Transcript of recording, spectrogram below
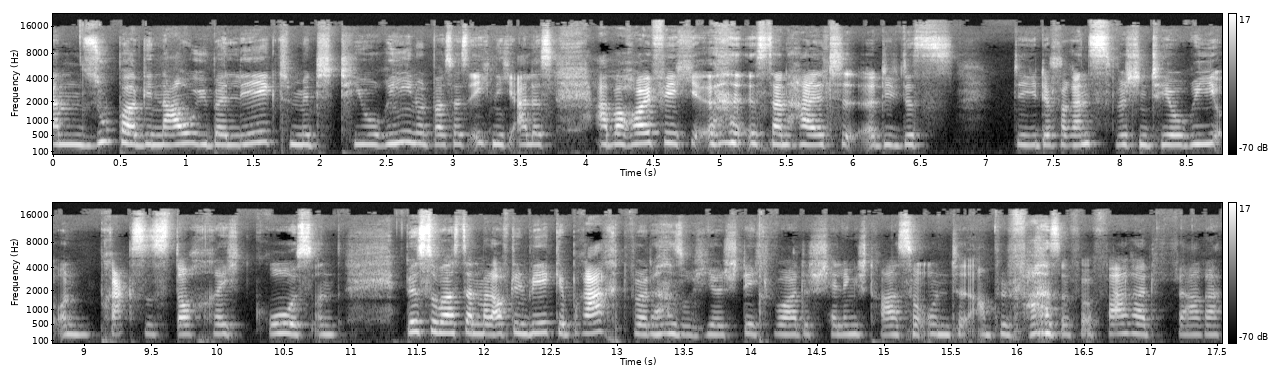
ähm, super genau überlegt mit Theorien und was weiß ich nicht alles, aber häufig ist dann halt äh, die das die Differenz zwischen Theorie und Praxis doch recht groß. Und bis sowas dann mal auf den Weg gebracht wird, also hier Stichworte Schellingstraße und Ampelphase für Fahrradfahrer,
